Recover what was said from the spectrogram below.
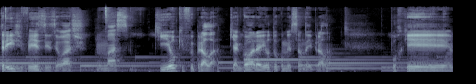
Três vezes, eu acho, no máximo. Que eu que fui para lá. Que agora eu tô começando a ir pra lá. Porque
